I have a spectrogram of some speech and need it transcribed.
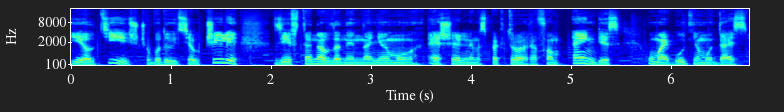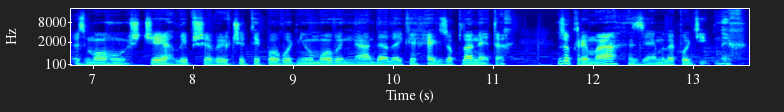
ELT, що будується в Чилі, зі встановленим на ньому ешельним спектрографом Ендіс, у майбутньому дасть змогу ще глибше вивчити погодні умови на далеких екзопланетах, зокрема землеподібних.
